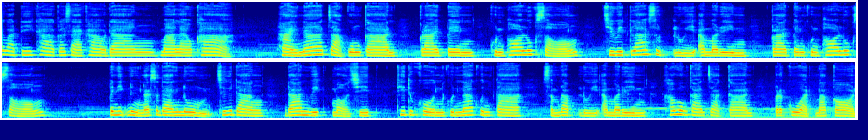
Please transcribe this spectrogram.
สวัสดีค่ะ กระแสข่าวดังมาแล้วค่ะ หายหน้าจากวงการกลายเป็นคุณพ่อลูกสอง ชีวิตล่าสุดหลุยอมรินกลายเป็นคุณพ่อลูกสอง เป็นอีกหนึ่งนักแสดงหนุ่ม ชื่อดัง ด้านวิกหมอชิด ที่ทุกคนคุ้นหน้าคุ้นตาสำหรับหลุยอมรินเข้าวงการจากการประกวดมาก่อน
